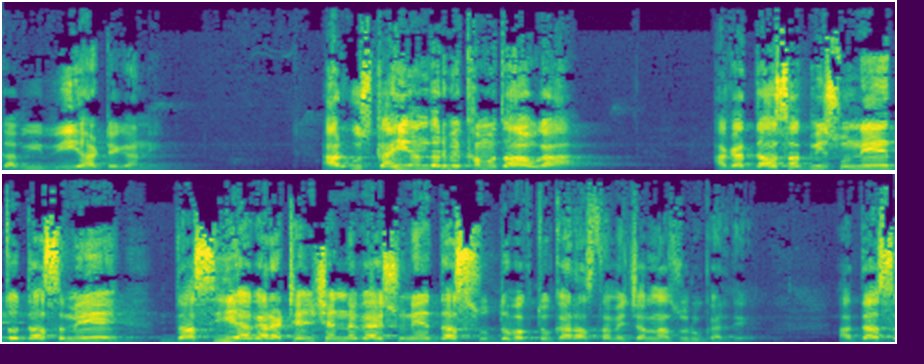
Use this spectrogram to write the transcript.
कभी भी हटेगा नहीं। और उसका ही अंदर में क्षमता होगा। अगर दस आदमी सुने तो दस में दस ही अगर अटेंशन लगाए सुने, दस शुद्ध भक्तों का रास्ता में चलना शुरू कर दे। और दस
